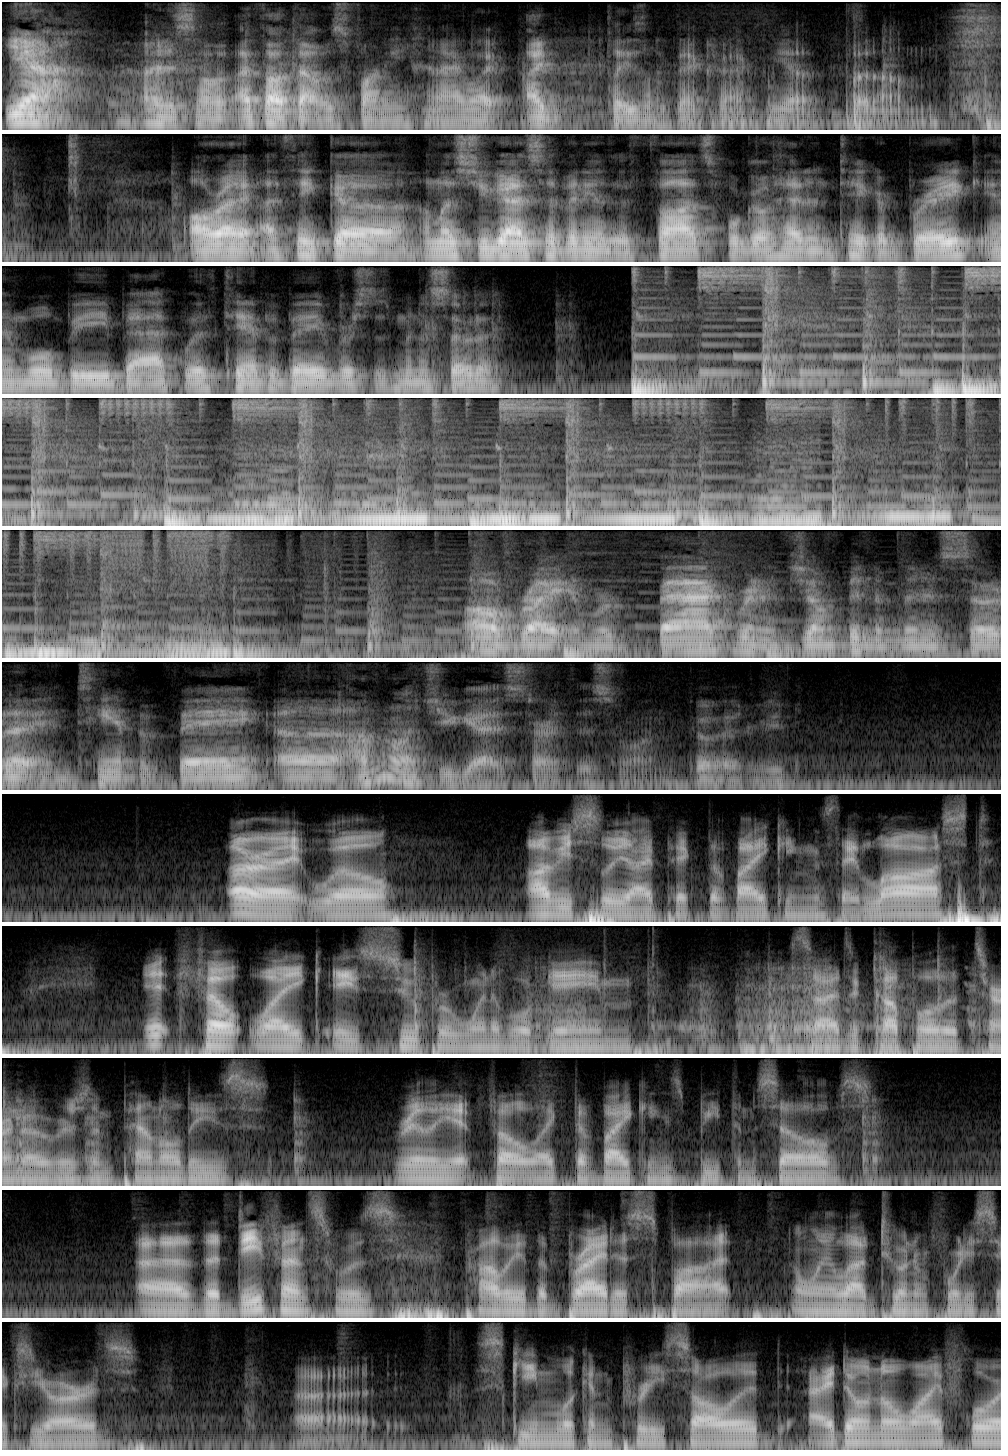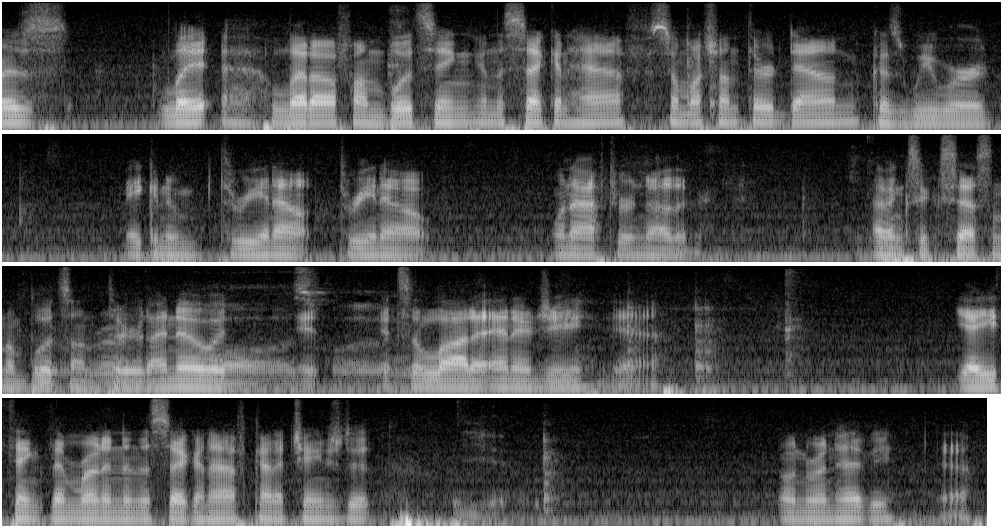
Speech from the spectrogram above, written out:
yeah, I just saw, I thought that was funny, and I like I plays like that crack me up. But um, all right, I think uh, unless you guys have any other thoughts, we'll go ahead and take a break, and we'll be back with Tampa Bay versus Minnesota. All right, and we're back. We're gonna jump into Minnesota and Tampa Bay. Uh, I'm gonna let you guys start this one. Go ahead, Reed. All right, well, obviously I picked the Vikings. They lost. It felt like a super winnable game, besides a couple of the turnovers and penalties. Really, it felt like the Vikings beat themselves. Uh, the defense was probably the brightest spot, only allowed 246 yards. Uh, scheme looking pretty solid. I don't know why Flores let, let off on blitzing in the second half so much on third down, because we were making him three and out, three and out, one after another. Having success on the blitz on third. I know it, oh, it it's a lot of energy. Yeah. Yeah, you think them running in the second half kind of changed it? Yeah. Going run heavy? Yeah.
